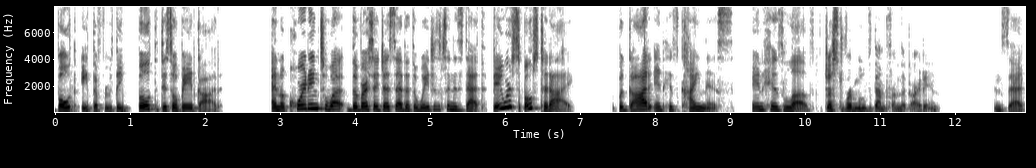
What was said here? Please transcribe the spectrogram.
both ate the fruit. They both disobeyed God. And according to what the verse I just said, that the wages of sin is death, they were supposed to die. But God, in his kindness, in his love, just removed them from the garden and said,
